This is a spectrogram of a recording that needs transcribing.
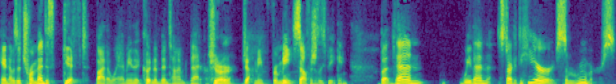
And it was a tremendous gift, by the way. I mean, it couldn't have been timed better. Sure. I mean, for me, selfishly speaking. But then we then started to hear some rumors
